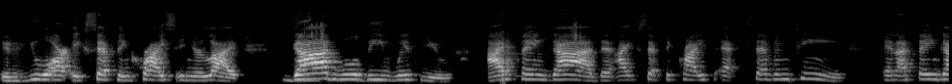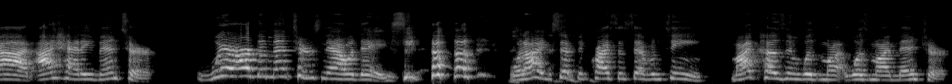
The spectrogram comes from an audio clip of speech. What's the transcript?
if you are accepting Christ in your life, God will be with you. I thank God that I accepted Christ at 17 and I thank God I had a mentor. Where are the mentors nowadays? when I accepted Christ at 17, my cousin was my was my mentor.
